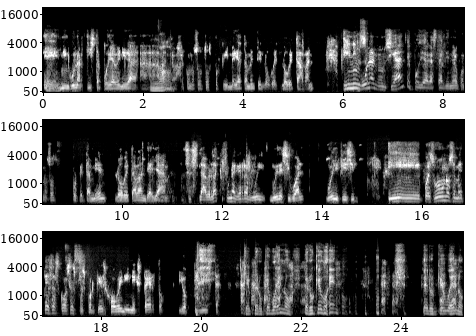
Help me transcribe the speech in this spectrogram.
eh, ningún artista podía venir a, trabajar con nosotros porque inmediatamente lo, lo vetaban. Y ningún anunciante podía gastar dinero con nosotros porque también lo vetaban de allá. Entonces, la verdad que fue una guerra muy, muy desigual, muy difícil. Y pues uno se mete a esas cosas pues porque es joven, inexperto y optimista. Pero qué bueno, pero qué bueno. Pero qué bueno.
